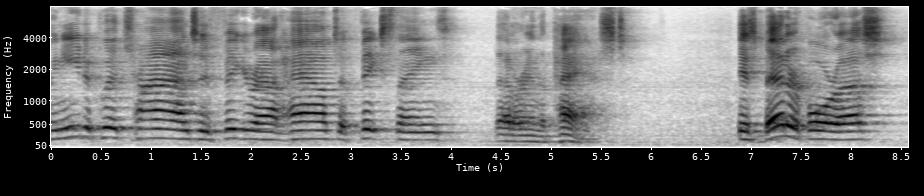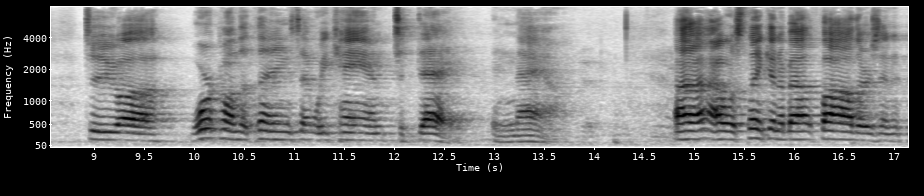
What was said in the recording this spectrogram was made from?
we need to quit trying to figure out how to fix things that are in the past. It's better for us to uh, work on the things that we can today and now. I was thinking about fathers, and,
